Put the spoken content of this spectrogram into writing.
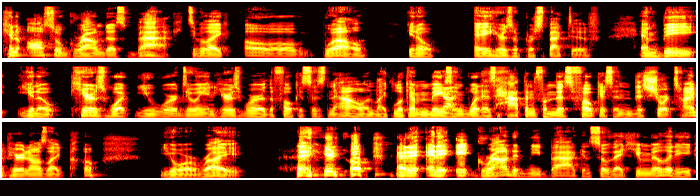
can also ground us back to be like oh, oh, oh well you know a here's a perspective and b you know here's what you were doing and here's where the focus is now and like look amazing yeah. what has happened from this focus in this short time period and i was like oh you're right you know and it and it, it grounded me back and so that humility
